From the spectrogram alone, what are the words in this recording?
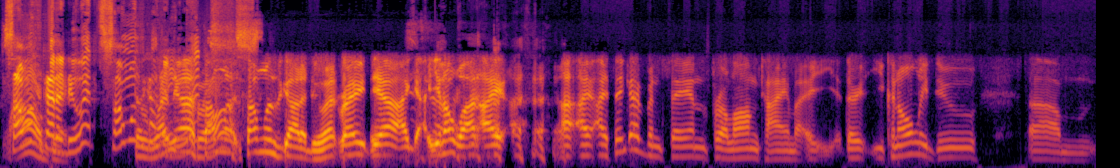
Someone's got to do it. Someone's got to right do it. Someone, someone's got to do it, right? Yeah. I, you know what? I, I, I think I've been saying for a long time. I, there, you can only do um,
